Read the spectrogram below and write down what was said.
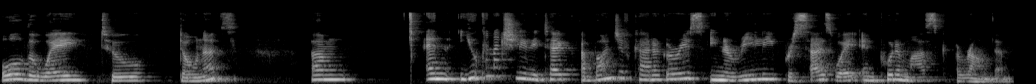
all the way to donuts. Um, and you can actually detect a bunch of categories in a really precise way and put a mask around them.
